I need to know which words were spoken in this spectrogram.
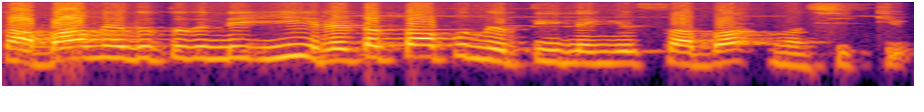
സഭാ നേതൃത്വത്തിന്റെ ഈ ഇരട്ടത്താപ്പ് നിർത്തിയില്ലെങ്കിൽ സഭ നശിക്കും.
